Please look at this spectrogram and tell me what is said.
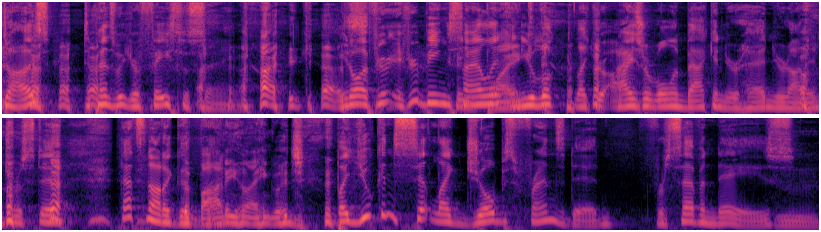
does. Depends what your face is saying. I guess. You know, if you're if you're being silent Blank. and you look like your eyes are rolling back in your head and you're not interested, that's not a good the body thing. language. But you can sit like Job's friends did for seven days Mm.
